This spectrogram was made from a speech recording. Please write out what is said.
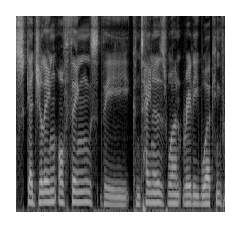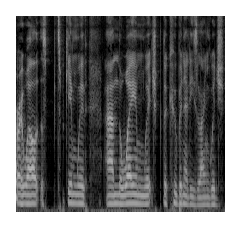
scheduling of things. The containers weren't really working very well to begin with, and the way in which the Kubernetes language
